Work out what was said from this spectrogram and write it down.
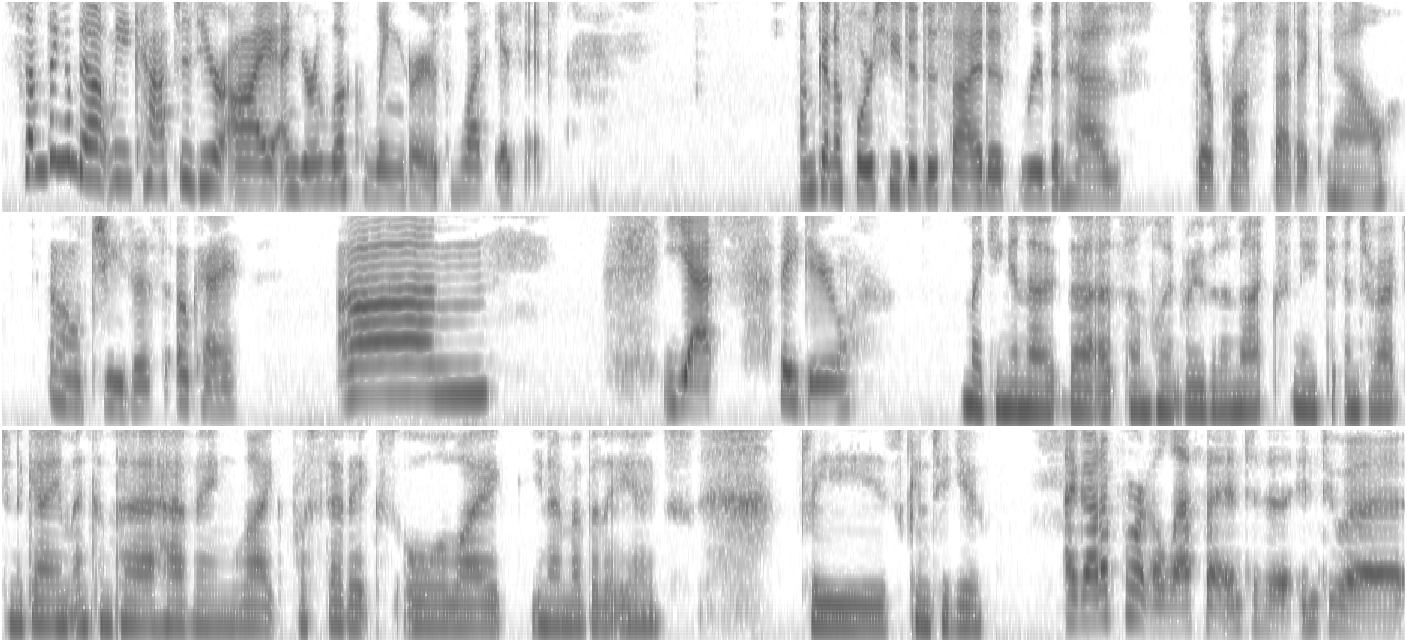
Something about me catches your eye and your look lingers. What is it? I'm gonna force you to decide if Ruben has their prosthetic now. Oh, Jesus. Okay. Um. Yes, they do. Making a note that at some point Ruben and Max need to interact in a game and compare having like prosthetics or like, you know, mobility aids. Please continue. I gotta port Aletha into the into a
